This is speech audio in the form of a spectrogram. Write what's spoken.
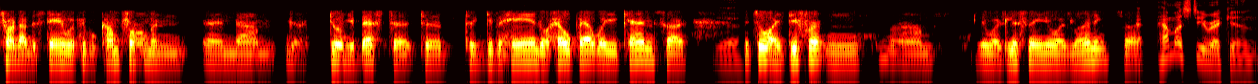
trying to understand where people come from, and and um, you know doing your best to, to to give a hand or help out where you can. So Yeah. it's always different, and um, you're always listening, you're always learning. So. How much do you reckon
